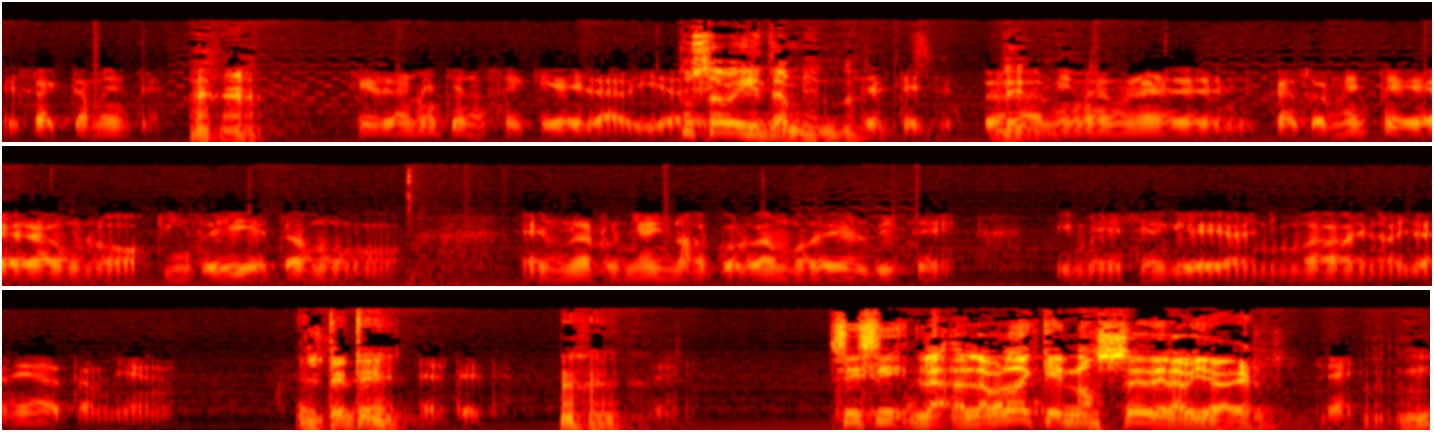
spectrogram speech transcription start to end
Exactamente. Ajá. Que realmente no sé qué es la vida Tú sabés que también, ¿no? del Tete. Pero De- a mí me, casualmente hará unos 15 días estábamos en una reunión y nos acordamos de él, ¿viste? Y me decían que animaba en Avellaneda también ¿El Tete? el Tete. Ajá. Sí, sí, la, la verdad que no sé de la vida de él. Sí. ¿Mm?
